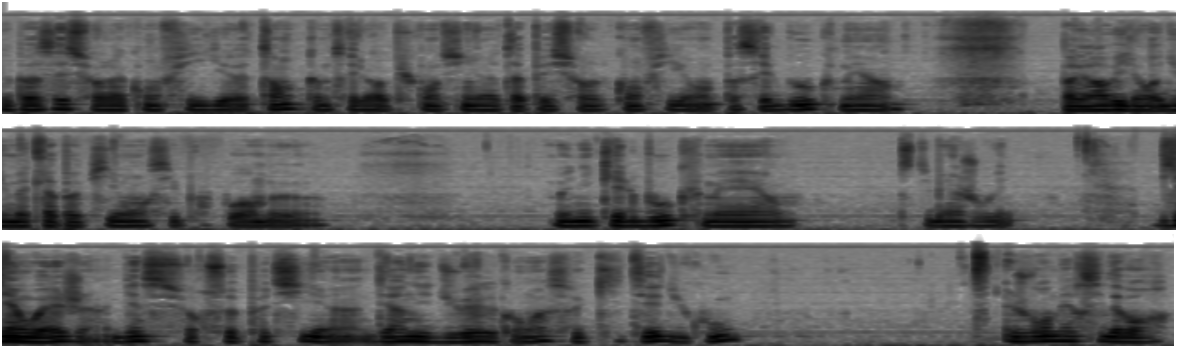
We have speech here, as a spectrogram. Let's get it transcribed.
de passer sur la config tank, comme ça il aurait pu continuer à taper sur le config de passer le bouc, mais hein, pas grave, il aurait dû mettre la papillon aussi pour pouvoir me, me niquer le bouc, mais hein, c'était bien joué. Bien ouais, bien sur ce petit euh, dernier duel qu'on va se quitter du coup. Je vous remercie d'avoir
